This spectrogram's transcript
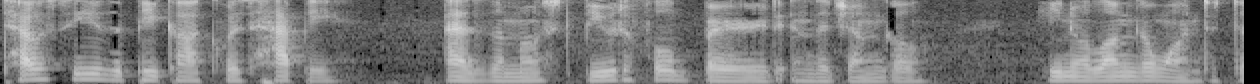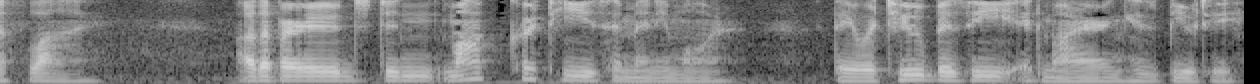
Tausi the peacock was happy. As the most beautiful bird in the jungle, he no longer wanted to fly. Other birds didn't mock or tease him anymore. They were too busy admiring his beauty.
